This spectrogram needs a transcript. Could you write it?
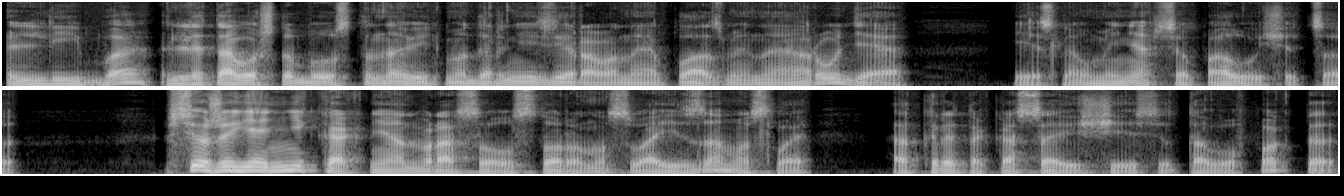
либо для того, чтобы установить модернизированное плазменное орудие, если у меня все получится. Все же я никак не отбрасывал в сторону свои замыслы, открыто касающиеся того факта,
